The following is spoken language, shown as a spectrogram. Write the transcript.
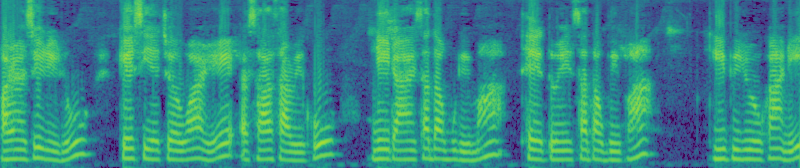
ဗာရန်စီတွေလိုကယ်ဆီယမ်ကျွယ်ဝရဲ့အစားအစာတွေကို နေတိုင်းစားတောက်မှုတွေမှာထည့်သွင်းစားတောက်ပေးပါ ဒီဗီဒီယိုကနေ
